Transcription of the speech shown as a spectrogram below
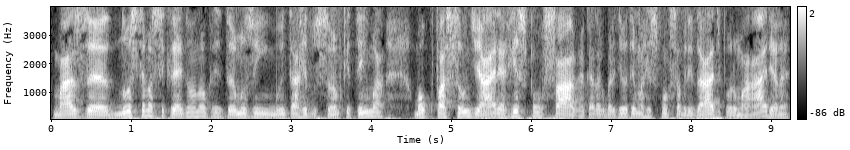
mas eh, no sistema Sicredi nós não acreditamos em muita redução, porque tem uma, uma ocupação de área responsável. Cada cooperativa tem uma responsabilidade por uma área, né?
